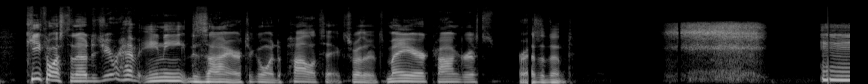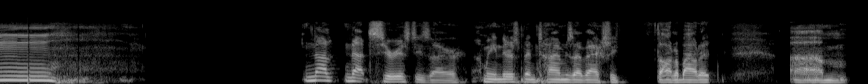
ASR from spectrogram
Keith wants to know: Did you ever have any desire to go into politics, whether it's mayor, Congress, president? Mm, not not serious desire. I mean, there's been times I've actually thought about it, um,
